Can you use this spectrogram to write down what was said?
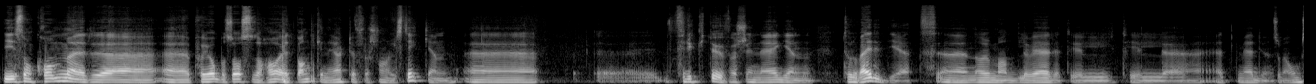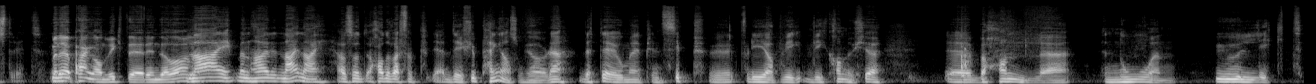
de som kommer eh, eh, på jobb hos oss og har et bankende hjerte for journalistikken, eh, frykter jo for sin egen troverdighet eh, når man leverer til, til eh, et medium som er omstridt. Men er pengene viktigere enn det, da? eller? Nei, men her, nei, nei. Altså, for, det er ikke pengene som gjør det. Dette er jo mer prinsipp. eh, fordi at vi, vi kan jo ikke eh, behandle noen ulikt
